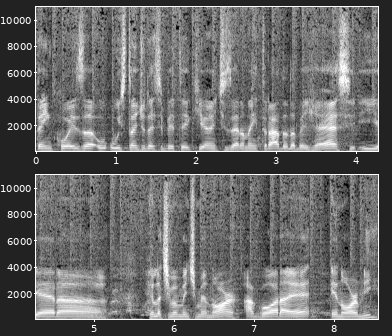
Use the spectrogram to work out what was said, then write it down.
Tem coisa. O, o stand do SBT, que antes era na entrada da BGS e era relativamente menor, agora é enorme.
